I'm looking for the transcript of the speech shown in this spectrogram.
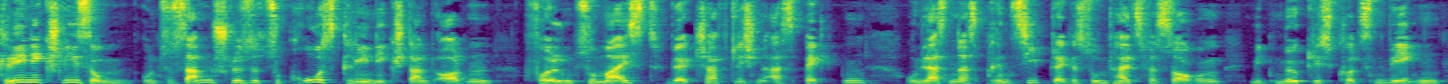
Klinikschließungen und Zusammenschlüsse zu Großklinikstandorten folgen zumeist wirtschaftlichen Aspekten und lassen das Prinzip der Gesundheitsversorgung mit möglichst kurzen Wegen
